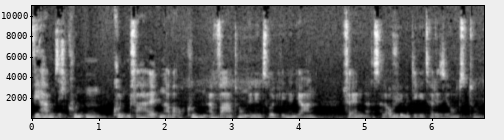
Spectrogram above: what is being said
wie haben sich Kunden, Kundenverhalten, aber auch Kundenerwartungen in den zurückliegenden Jahren verändert? Das hat auch viel mit Digitalisierung zu tun.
